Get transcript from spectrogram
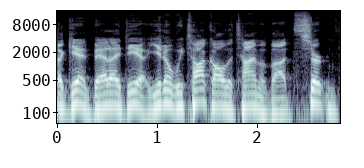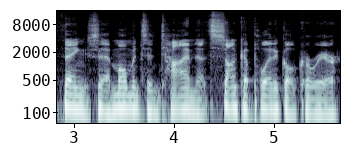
Again, bad idea. You know, we talk all the time about certain things at moments in time that sunk a political career.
